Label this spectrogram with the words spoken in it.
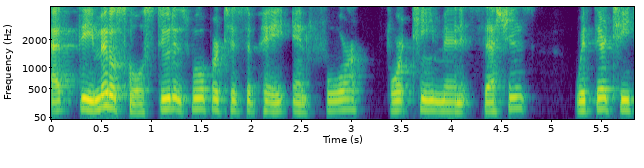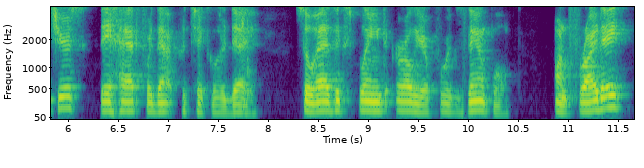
At the middle school, students will participate in four 14-minute sessions with their teachers they had for that particular day. So as explained earlier, for example, on Friday,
